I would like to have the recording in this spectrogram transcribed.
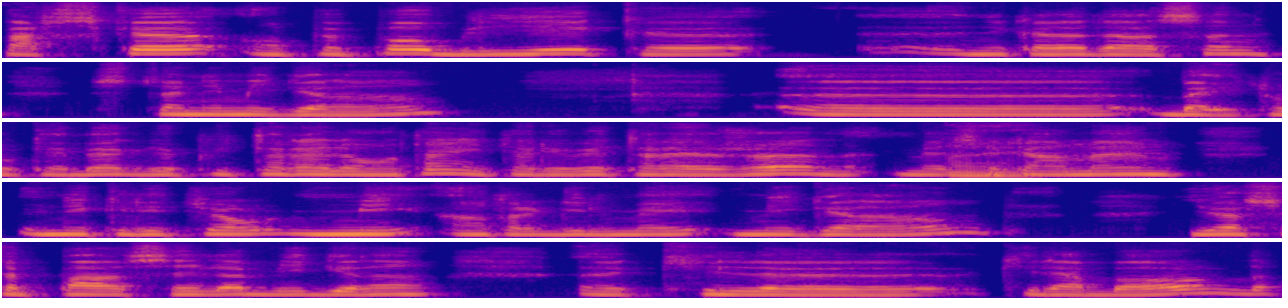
parce qu'on ne peut pas oublier que euh, Nicolas Dawson, c'est un immigrant. Euh, ben, il est au Québec depuis très longtemps, il est arrivé très jeune, mais c'est quand même une écriture, entre guillemets, migrante. Il y a ce passé-là migrant euh, qu'il aborde.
